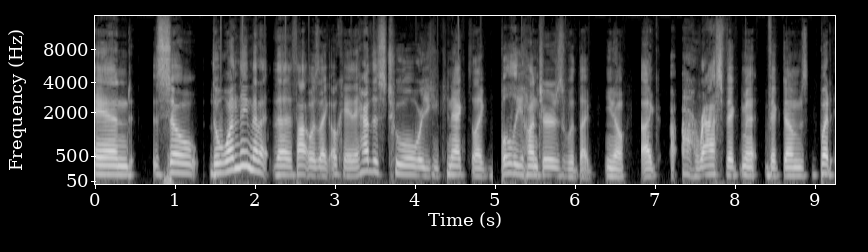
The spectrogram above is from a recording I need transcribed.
and so the one thing that I, that I thought was like okay they have this tool where you can connect like bully hunters with like you know like uh, harass victim, victims. But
